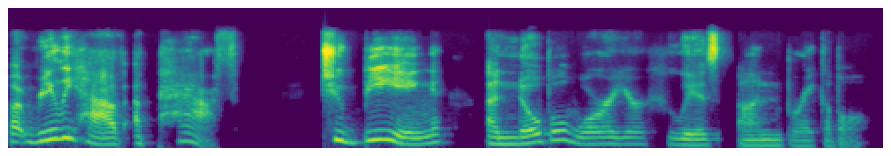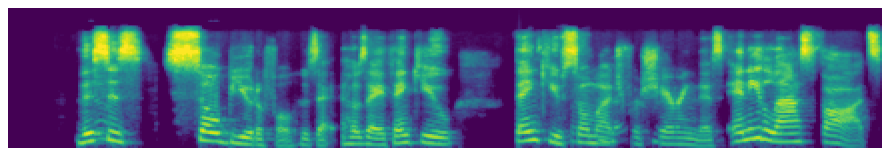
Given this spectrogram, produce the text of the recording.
but really have a path to being a noble warrior who is unbreakable. This yeah. is so beautiful, Jose. Jose, thank you Thank you so much for sharing this. Any last thoughts?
